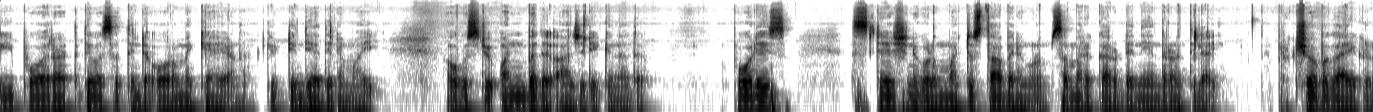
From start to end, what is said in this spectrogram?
ഈ പോരാട്ട ദിവസത്തിന്റെ ഓർമ്മയ്ക്കായാണ് ക്വിറ്റ് ഇന്ത്യ ദിനമായി ഓഗസ്റ്റ് ഒൻപത് ആചരിക്കുന്നത്. പോലീസ് സ്റ്റേഷനുകളും മറ്റു സ്ഥാപനങ്ങളും സമരക്കാരുടെ നിയന്ത്രണത്തിലായി. പ്രക്ഷോഭകാരികൾ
